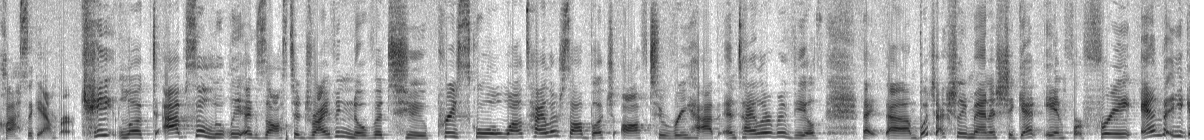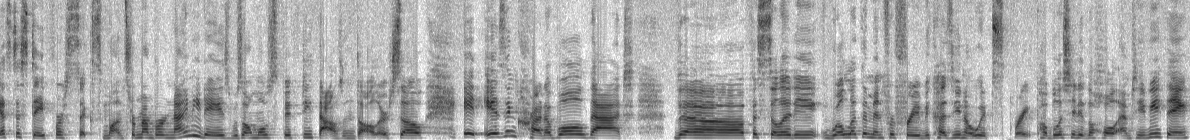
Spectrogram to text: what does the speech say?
Classic Amber. Kate looked absolutely exhausted driving Nova to preschool while Tyler saw Butch off to rehab and Tyler reveals that um, Butch actually managed to get in for free and that he gets to stay for six months. Remember 90 days was almost $50,000 so it is incredible that the facility will let them in for free because you know it's great publicity the whole MTV thing.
